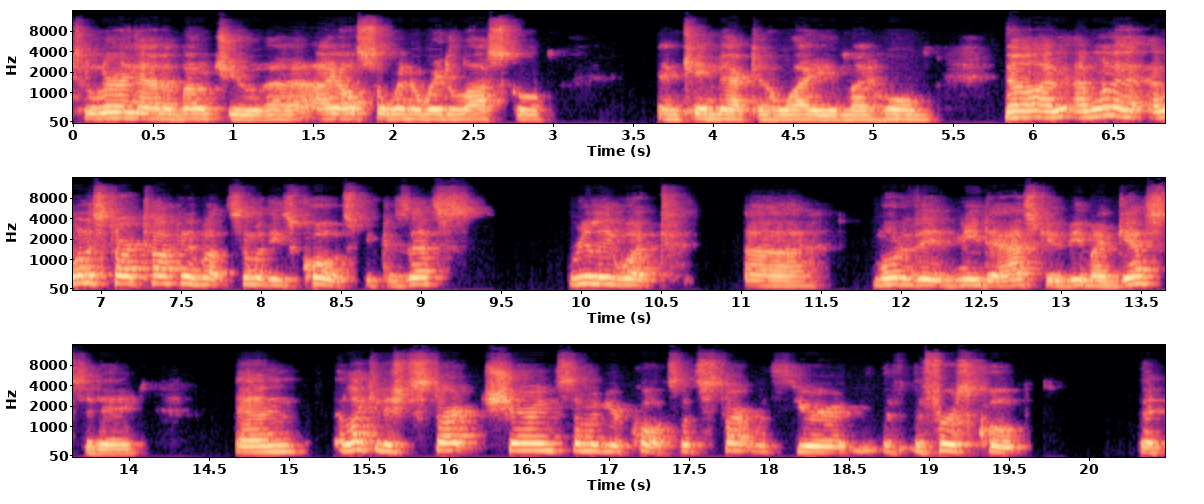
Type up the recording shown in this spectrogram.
to learn that about you, uh, I also went away to law school and came back to Hawaii, my home. Now, I want to I want to start talking about some of these quotes because that's really what uh, motivated me to ask you to be my guest today. And I'd like you to start sharing some of your quotes. Let's start with your the first quote that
